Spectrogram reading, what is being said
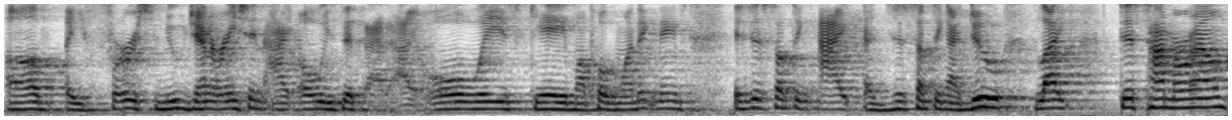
of a first new generation, I always did that. I always gave my Pokemon nicknames. It's just something I it's just something I do. Like this time around,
